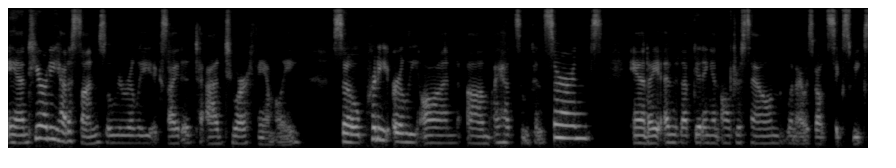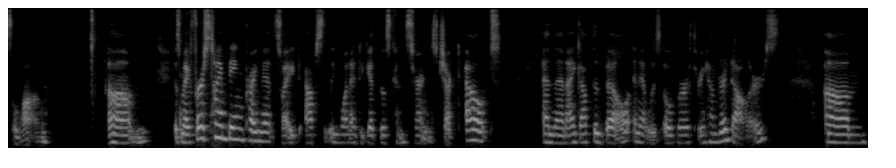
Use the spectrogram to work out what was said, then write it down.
And he already had a son, so we were really excited to add to our family. So pretty early on, um, I had some concerns and I ended up getting an ultrasound when I was about six weeks along. Um, it was my first time being pregnant, so I absolutely wanted to get those concerns checked out. And then I got the bill and it was over $300. Um,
